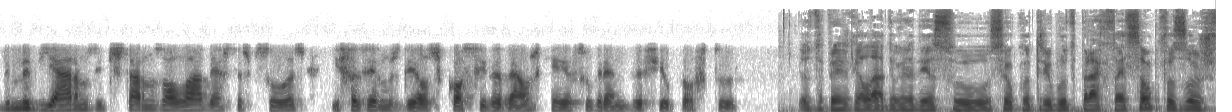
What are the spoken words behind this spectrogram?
de mediarmos e de estarmos ao lado destas pessoas e fazermos deles co-cidadãos, que é esse o grande desafio para o futuro. Dr. Pedro Galado, agradeço o seu contributo para a reflexão que hoje,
